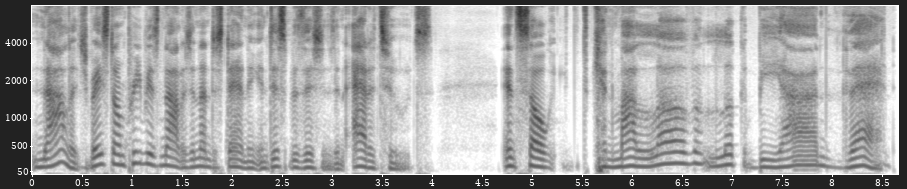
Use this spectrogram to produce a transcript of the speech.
knowledge, based on previous knowledge and understanding and dispositions and attitudes. And so, can my love look beyond that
